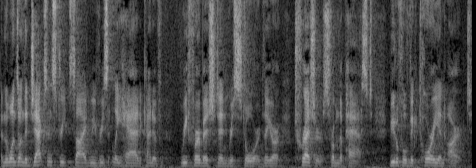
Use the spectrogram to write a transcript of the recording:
And the ones on the Jackson Street side, we've recently had kind of refurbished and restored. They are treasures from the past, beautiful Victorian art.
